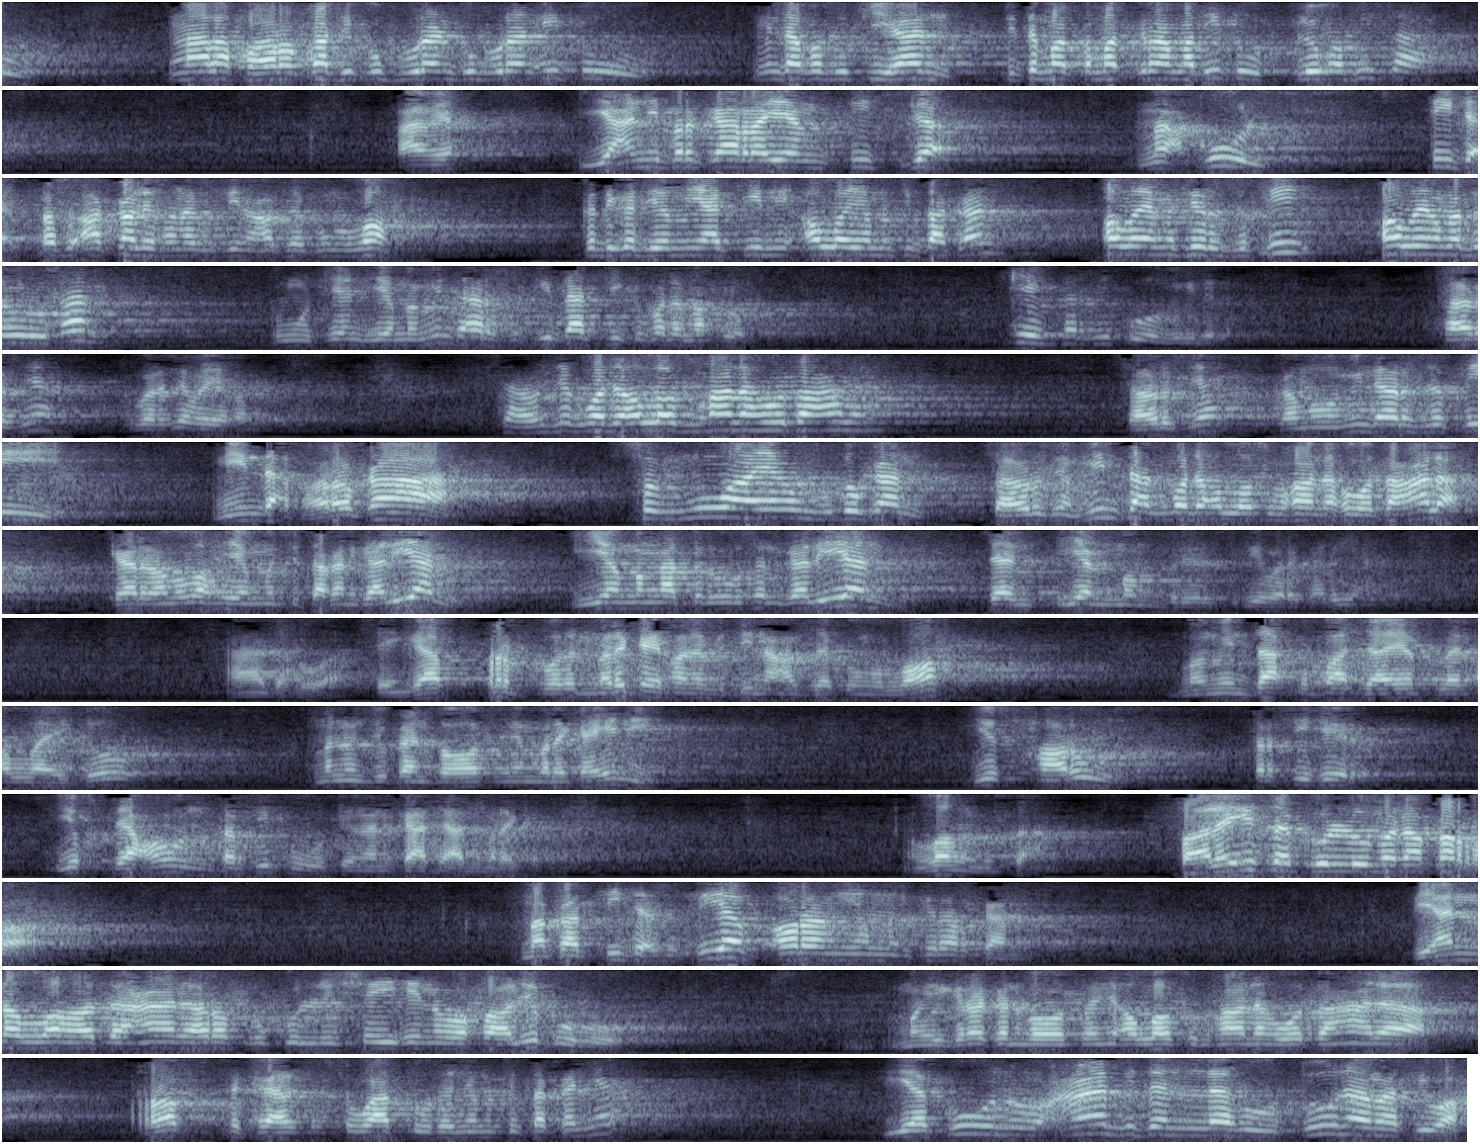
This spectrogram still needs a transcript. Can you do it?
ngalah barokah di kuburan-kuburan itu, minta pesugihan di tempat-tempat keramat itu, lu kok bisa? Paham ya? yakni perkara yang tidak makul, tidak masuk akal ya Allah. Ketika dia meyakini Allah yang menciptakan, Allah yang ngasih rezeki, Allah yang mengatur urusan, kemudian dia meminta rezeki tadi kepada makhluk. Oke, tertipu begitu. Seharusnya kepada siapa ya Pak? Seharusnya kepada Allah Subhanahu wa taala. Seharusnya kamu meminta rezeki, minta barokah. Semua yang membutuhkan seharusnya minta kepada Allah Subhanahu wa taala. Karena Allah yang menciptakan kalian, yang mengatur urusan kalian dan yang memberi rezeki kepada kalian. Sehingga perbuatan mereka yang azakumullah meminta kepada yang selain Allah itu menunjukkan bahwasanya mereka ini yusharun tersihir yukhda'un tertipu dengan keadaan mereka. Allahul musta'an. Falaysa kullu man maka tidak setiap orang yang mengikrarkan anna Allah taala rabbu kulli syai'in wa khaliquhu. Mengikrarkan bahwasanya Allah Subhanahu wa taala Rabb segala sesuatu dan yang menciptakannya yakunu abidan lahu tuna masiwah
